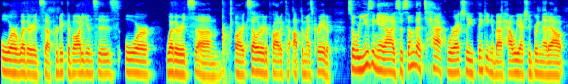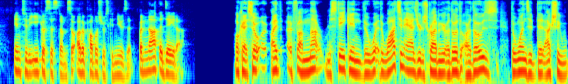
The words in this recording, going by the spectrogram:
or whether it's uh, predictive audiences, or whether it's um, our accelerator product to optimize creative. So we're using AI. So some of that tech, we're actually thinking about how we actually bring that out into the ecosystem so other publishers can use it, but not the data. Okay, so uh, I, if I'm not mistaken, the the Watson ads you're describing are those are those the ones that, that actually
